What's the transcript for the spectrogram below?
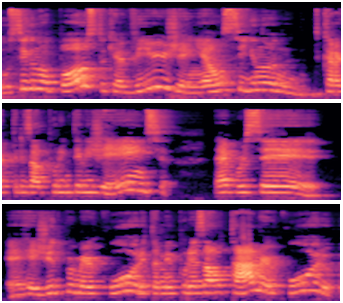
o signo oposto, que é Virgem, é um signo caracterizado por inteligência, né? Por ser é, regido por Mercúrio e também por exaltar Mercúrio.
